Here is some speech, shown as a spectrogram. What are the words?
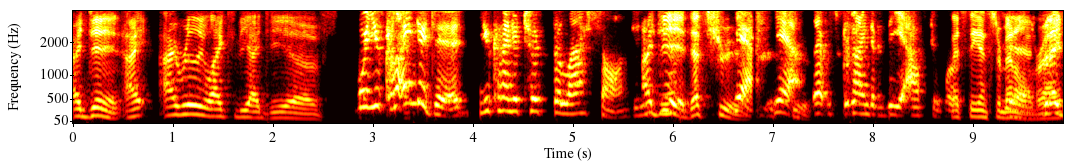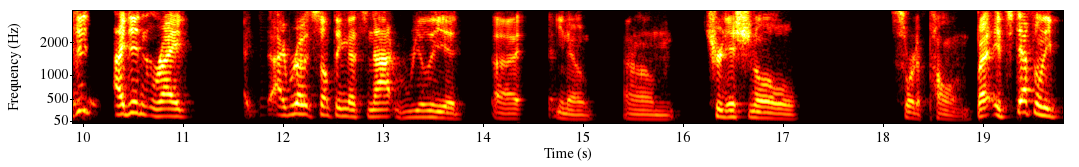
i didn't i i really liked the idea of Well, you kind of did. You kind of took the last song. Didn't i you? did that's true Yeah, That's yeah. true. That was kind of the afterward. That's the instrumental, Yeah, right? But I did. I didn't write. I- I wrote something that's not really a, uh, you know, um, traditional sort of poem, but it's definitely.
